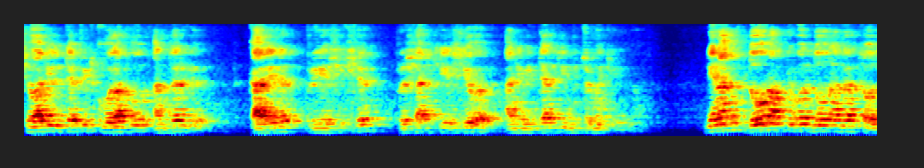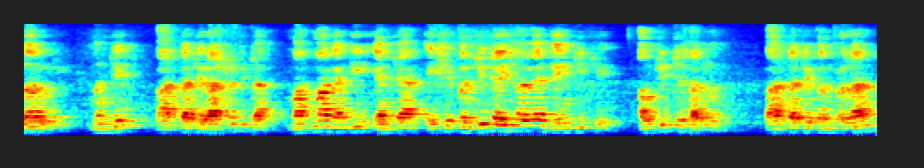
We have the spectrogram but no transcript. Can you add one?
शिवाजी विद्यापीठ कोल्हापूर अंतर्गत कार्यरत प्रिय शिक्षक प्रशासकीय सेवक आणि विद्यार्थी मित्रमैत्रिणींनो दिनांक दोन ऑक्टोबर दोन हजार चौदा रोजी म्हणजे भारताचे राष्ट्रपिता महात्मा गांधी यांच्या एकशे पंचेचाळीसाव्या जयंतीचे औचित्य साधून भारताचे पंतप्रधान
